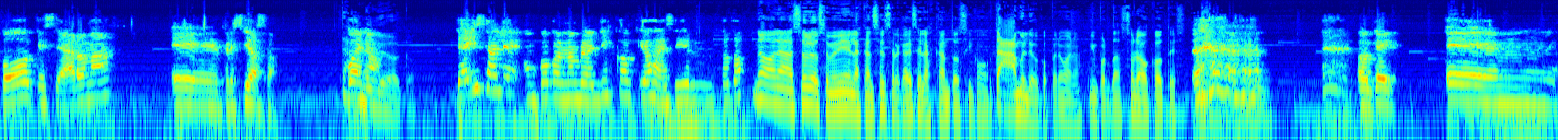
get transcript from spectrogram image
po que se arma, eh, precioso. Bueno, Muy loco. de ahí sale un poco el nombre del disco. ¿Qué ibas a decir, Toto? No, nada, solo se me vienen las canciones a la cabeza y las canto así como... Está muy loco, pero bueno, no importa, solo cotes. Ok. Eh,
